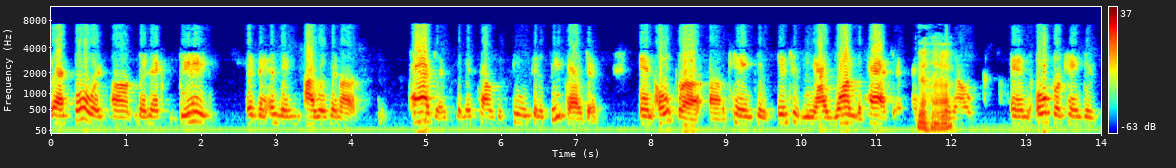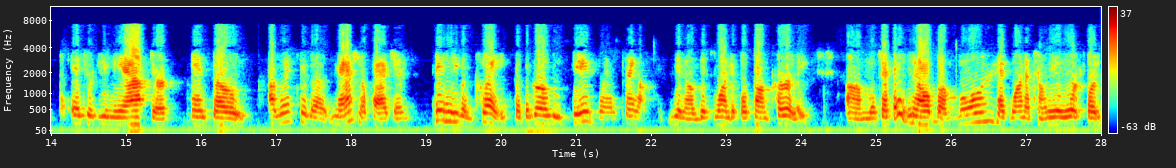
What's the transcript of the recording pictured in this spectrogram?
fast forward, um, the next big, and then, and then I was in a pageant, the Miss Talented Teen Tennessee pageant, and Oprah uh, came to interview me. I won the pageant, and, Uh-huh. you know, and Oprah came to interview me after, and so I went to the national pageant. Didn't even place, but the girl who did win sang, you know, this wonderful song "Purlie," um, which I think Melba Moore had won a Tony Award for.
